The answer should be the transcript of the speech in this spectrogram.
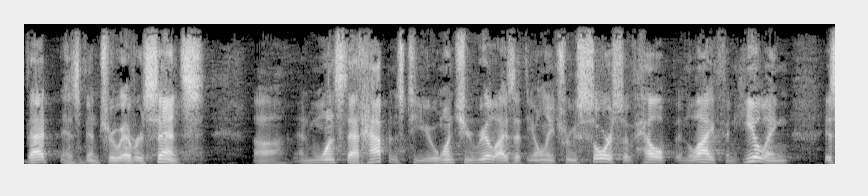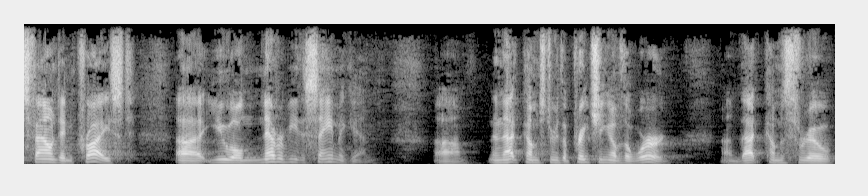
that has been true ever since. Uh, and once that happens to you, once you realize that the only true source of help in life and healing is found in Christ, uh, you will never be the same again. Um, and that comes through the preaching of the Word. Uh, that comes through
